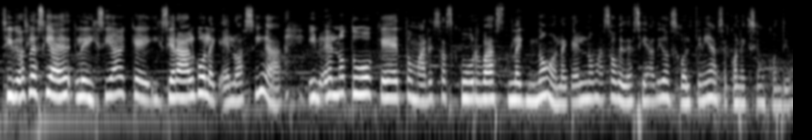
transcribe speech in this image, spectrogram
si Dios le decía le decía que hiciera algo like él lo hacía. Y él no tuvo que tomar esas curvas like no like él nomás obedecía a Dios o él tenía esa conexión con Dios.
